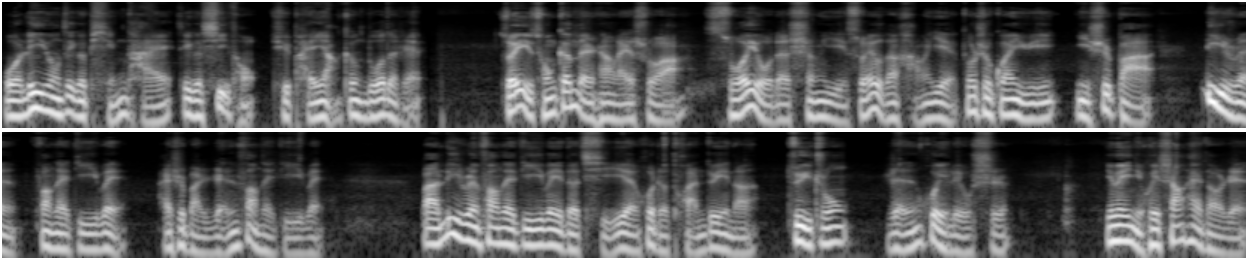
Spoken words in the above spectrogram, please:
我利用这个平台、这个系统去培养更多的人，所以从根本上来说啊，所有的生意、所有的行业都是关于你是把利润放在第一位，还是把人放在第一位。把利润放在第一位的企业或者团队呢，最终人会流失，因为你会伤害到人；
